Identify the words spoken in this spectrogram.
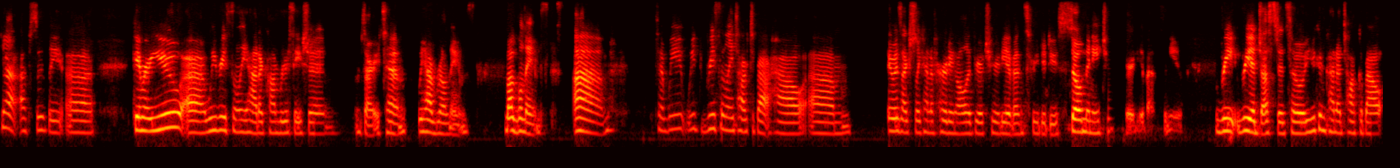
Yeah absolutely. Uh gamer you uh we recently had a conversation i'm sorry tim we have real names muggle names. Um tim we we recently talked about how um it was actually kind of hurting all of your charity events for you to do so many charity events and you re- readjusted. So you can kind of talk about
